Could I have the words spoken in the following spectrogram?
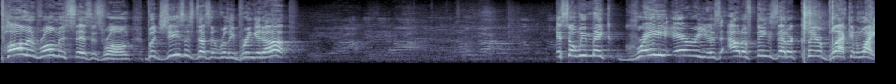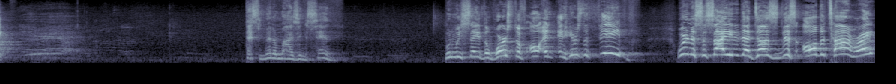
Paul in Romans says it's wrong, but Jesus doesn't really bring it up. And so we make gray areas out of things that are clear, black, and white. That's minimizing sin. When we say the worst of all, and, and here's the thing we're in a society that does this all the time, right?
